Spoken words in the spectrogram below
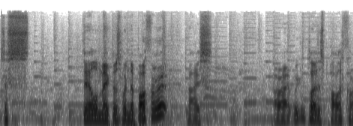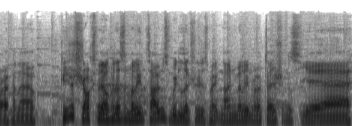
to still make this window buffer it. Nice. Alright, we can play this pallet now. Can you just shock me onto this a million times? We literally just make 9 million rotations. Yeah.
